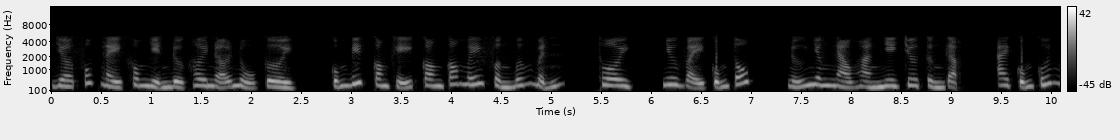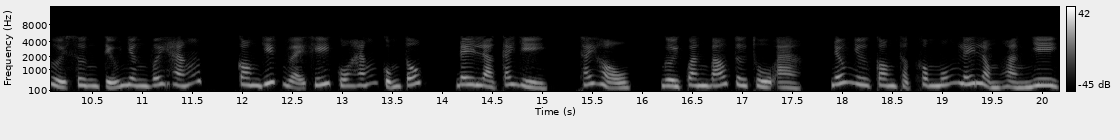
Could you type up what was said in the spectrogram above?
giờ phút này không nhịn được hơi nở nụ cười, cũng biết con khỉ con có mấy phần bướng bỉnh, thôi, như vậy cũng tốt, nữ nhân nào Hoàng Nhi chưa từng gặp, ai cũng cúi người xưng tiểu nhân với hắn, con giết nhuệ khí của hắn cũng tốt, đây là cái gì, Thái hậu, người quan báo tư thù à, nếu như con thật không muốn lấy lòng Hoàng Nhi,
